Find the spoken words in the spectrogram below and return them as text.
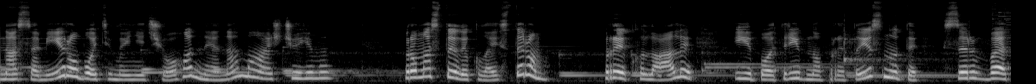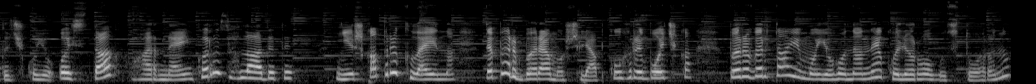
На самій роботі ми нічого не намащуємо. Промастили клейстером, приклали і потрібно притиснути серветочкою. Ось так гарненько розгладити. Ніжка приклеєна. Тепер беремо шляпку грибочка, перевертаємо його на некольорову сторону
